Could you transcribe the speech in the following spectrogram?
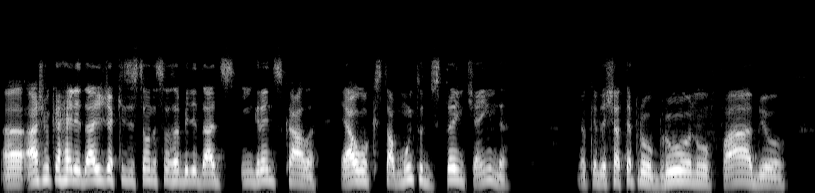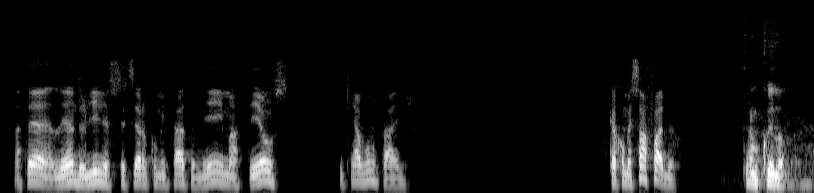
Uh, acham que a realidade de aquisição dessas habilidades em grande escala é algo que está muito distante ainda? Eu quero deixar até para o Bruno, Fábio, até Leandro, Lilian, se vocês quiserem comentar também, Matheus, fiquem à vontade. Quer começar, Fábio? Tranquilo.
